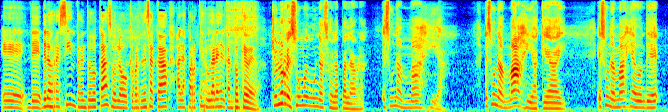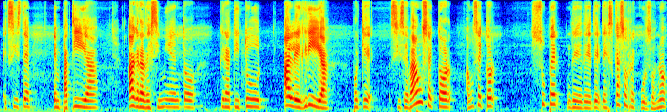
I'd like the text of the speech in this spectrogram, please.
eh, de, de los recintos, en todo caso, lo que pertenece acá a las parroquias rurales del Cantón Quevedo? Yo lo resumo en una sola palabra. Es una magia. Es una magia que hay. Es una magia donde existe empatía, agradecimiento, gratitud, alegría, porque si se va a un sector, a un sector súper de, de, escasos recursos, ¿no?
